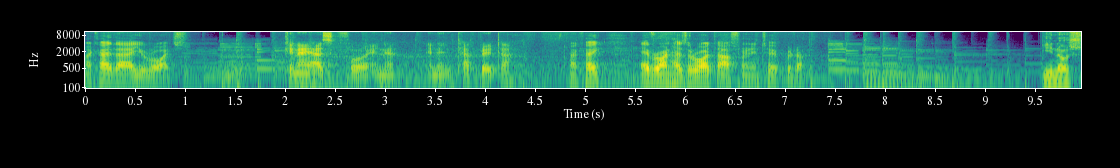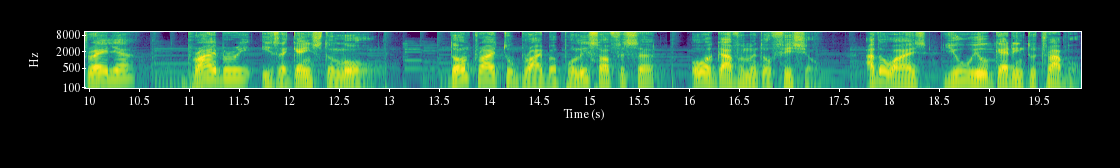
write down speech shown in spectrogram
Okay, they are your rights. Can I ask for an, an interpreter? Okay, everyone has a right to ask for an interpreter. In Australia, bribery is against the law. Don't try to bribe a police officer or a government official, otherwise, you will get into trouble.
